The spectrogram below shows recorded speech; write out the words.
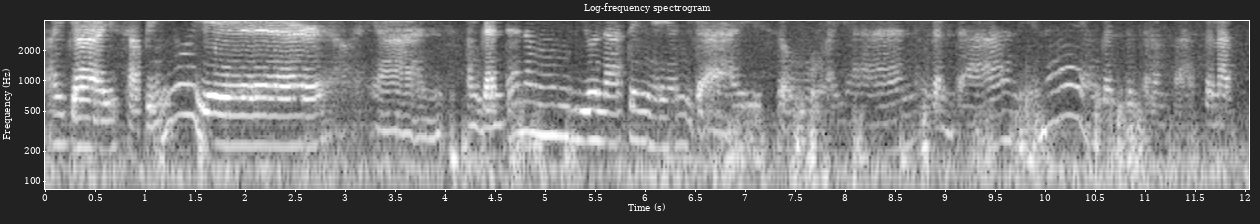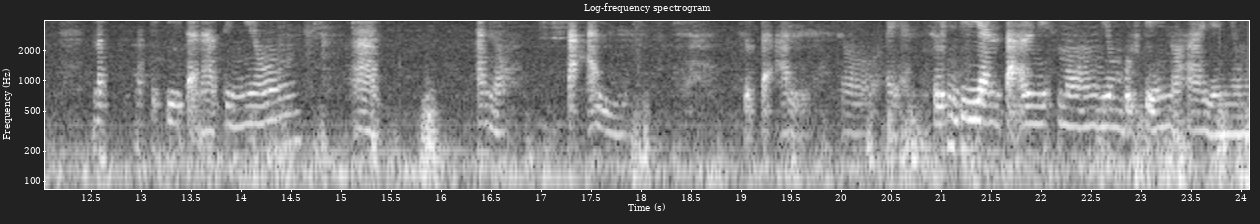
Hi guys! Happy New Year! Ayan. Ang ganda ng view natin ngayon guys. So, ayan. Ang ganda. Ayan ay, ang ganda talaga. So, na, na, nakikita natin yung ah, ano, taal. So, taal. So, ayan. So, hindi yan taal mismo yung volcano ha. Yan yung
